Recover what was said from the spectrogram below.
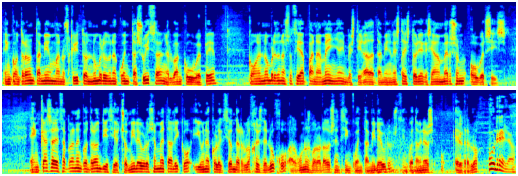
encontraron también manuscrito el número de una cuenta suiza en el banco VP con el nombre de una sociedad panameña investigada también en esta historia que se llama Merson Overseas. En casa de Zaplana encontraron 18.000 euros en metálico y una colección de relojes de lujo, algunos valorados en 50.000 euros. 50.000 euros el reloj. Un reloj,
